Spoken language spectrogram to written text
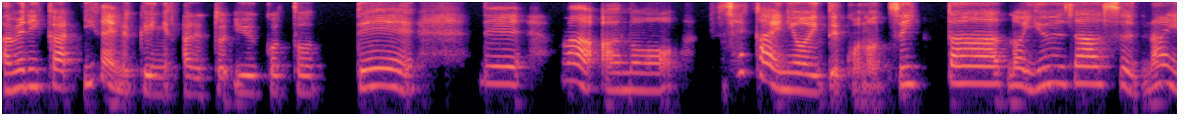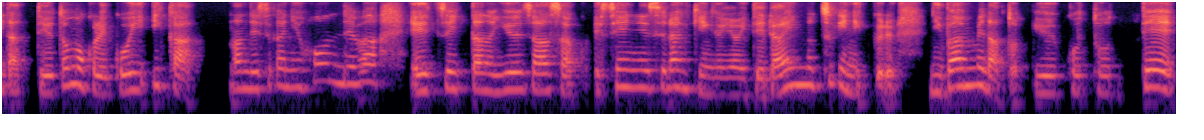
アメリカ以外の国にあるということで、で、まあ、あの、世界においてこのツイッターのユーザー数何位だっていうと、もうこれ5位以下なんですが、日本では、えー、ツイッターのユーザー数は SNS ランキングにおいて LINE の次に来る2番目だということで、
